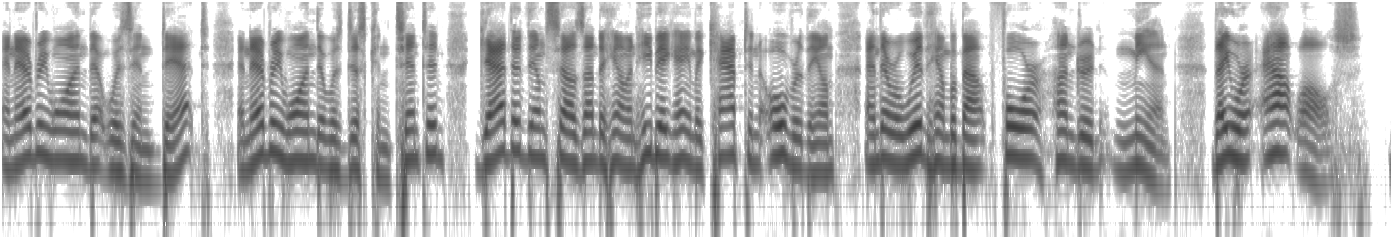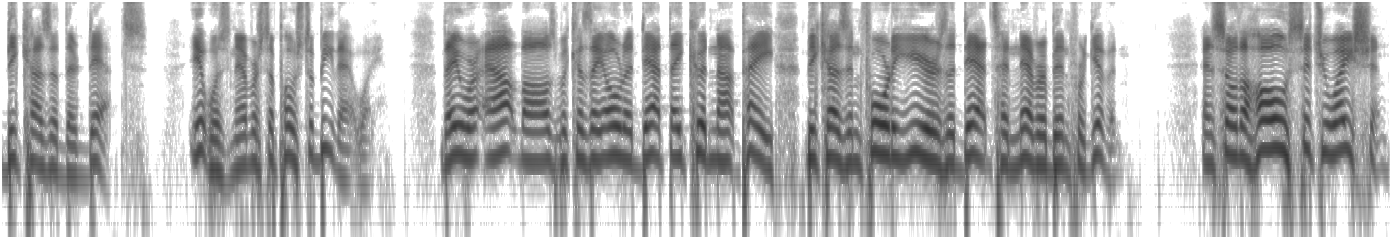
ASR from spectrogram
and everyone that was in debt and everyone that was discontented gathered themselves unto him, and he became a captain over them, and there were with him about 400 men. They were outlaws because of their debts. It was never supposed to be that way. They were outlaws because they owed a debt they could not pay because in 40 years the debts had never been forgiven. And so the whole situation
